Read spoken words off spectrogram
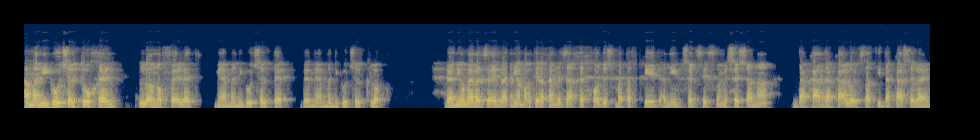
המנהיגות של טוחל לא נופלת מהמנהיגות של פפ ומהמנהיגות של קלופ. ואני אומר את זה, ואני אמרתי לכם את זה אחרי חודש בתפקיד, אני עם צ'לסי 26 שנה, דקה דקה לא הפסדתי דקה שלהם,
